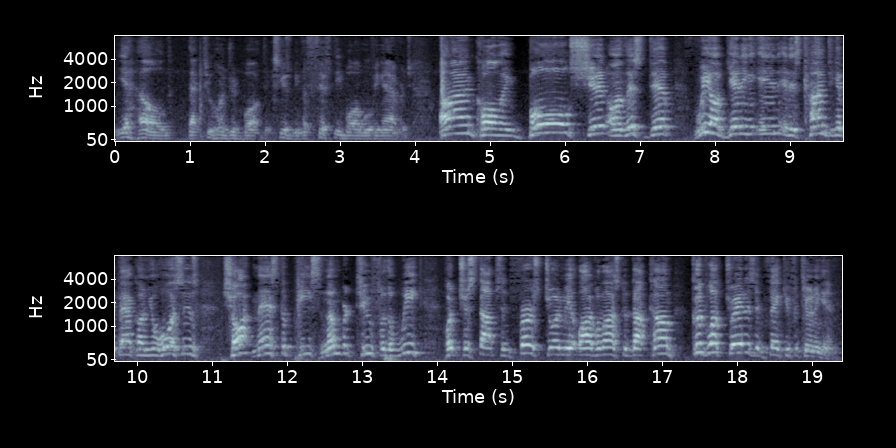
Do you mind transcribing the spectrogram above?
you held that 200 bar, excuse me, the 50 bar moving average. I'm calling bullshit on this dip. We are getting in. It is time to get back on your horses. Chart masterpiece number two for the week. Put your stops in first. Join me at livewithoscar.com. Good luck, traders, and thank you for tuning in.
